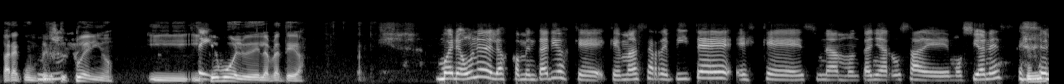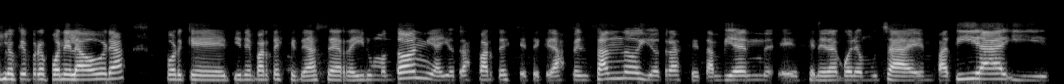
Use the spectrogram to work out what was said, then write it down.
para cumplir su sueño. ¿Y, qué vuelve de la platea? Bueno, uno de los comentarios que, que más se repite es que es una montaña rusa de emociones, Sí. lo que propone la obra, porque tiene partes que te hace reír un montón y hay otras partes que te quedas pensando y otras que también eh, generan, bueno, mucha empatía y,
